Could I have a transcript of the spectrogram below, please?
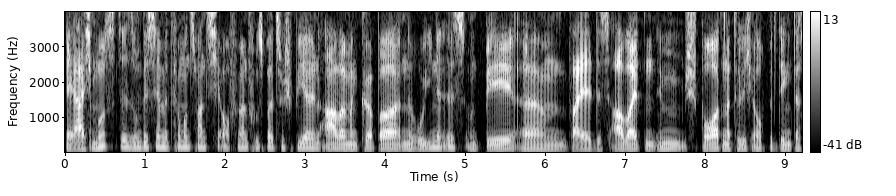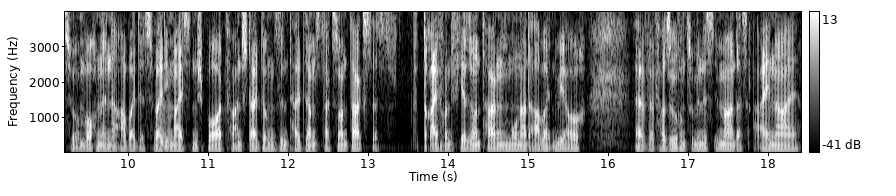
Ja, ich musste so ein bisschen mit 25 aufhören, Fußball zu spielen. A, weil mein Körper eine Ruine ist und B, ähm, weil das Arbeiten im Sport natürlich auch bedingt, dass du am Wochenende arbeitest, weil ja. die meisten Sportveranstaltungen sind halt Samstag, Sonntags. Das drei von vier Sonntagen im Monat arbeiten wir auch. Äh, wir versuchen zumindest immer, dass einmal,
